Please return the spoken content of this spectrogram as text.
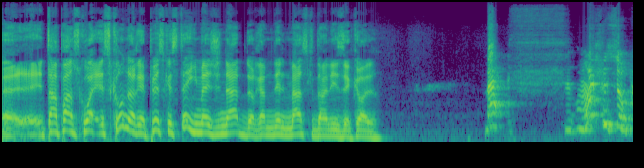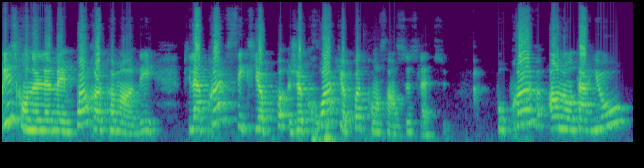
Euh, T'en penses quoi? Est-ce qu'on aurait pu, est-ce que c'était imaginable de ramener le masque dans les écoles? Ben, moi, je suis surprise qu'on ne l'a même pas recommandé. Puis la preuve, c'est qu'il y a pas, je crois qu'il n'y a pas de consensus là-dessus. Pour preuve, en Ontario,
